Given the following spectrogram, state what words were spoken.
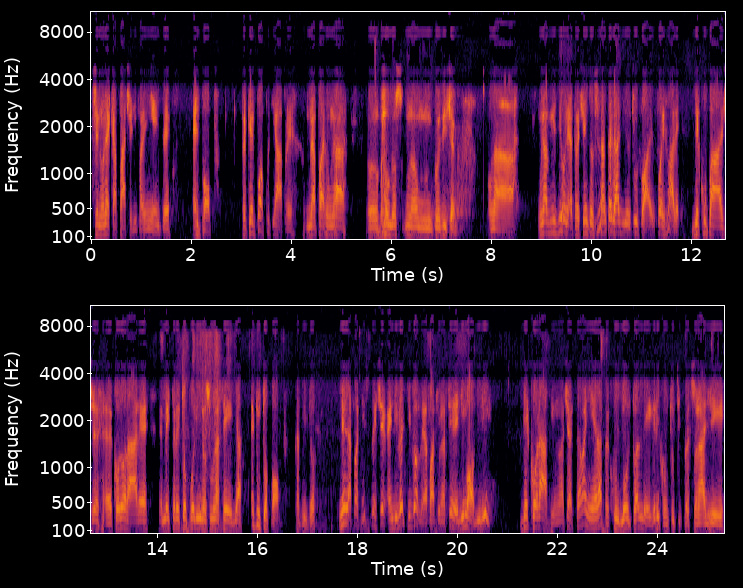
se non è capace di fare niente, è il pop. Perché il pop ti apre una, una, uno, uno, un, dice, una, una, visione a 360 gradi dove tu fai, puoi fare decoupage, eh, colorare, mettere Topolino su una sedia, è tutto pop, capito? Nella fattispecie Andy Vertigo aveva fatto una serie di mobili decorati in una certa maniera, per cui molto allegri, con tutti i personaggi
